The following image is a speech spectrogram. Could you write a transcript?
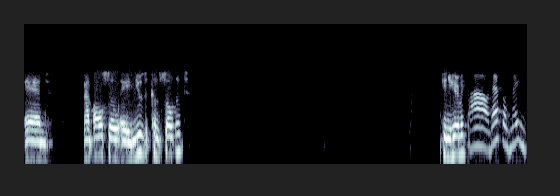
and I'm also a music consultant. Can you hear me? Wow, that's amazing.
